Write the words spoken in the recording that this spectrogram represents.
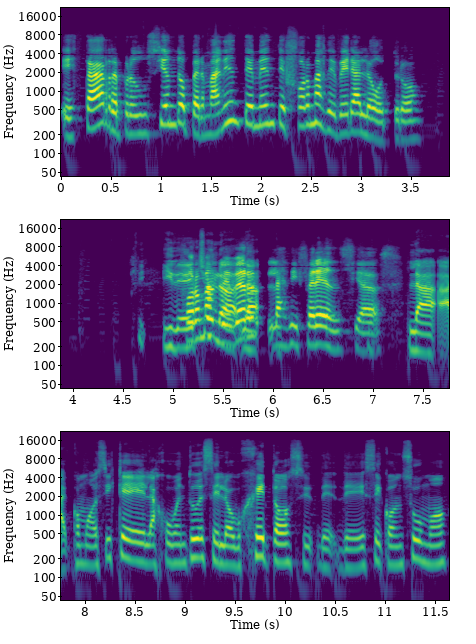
está reproduciendo permanentemente formas de ver al otro. Y de formas de ver las diferencias. La, como decís que la juventud es el objeto de ese consumo,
